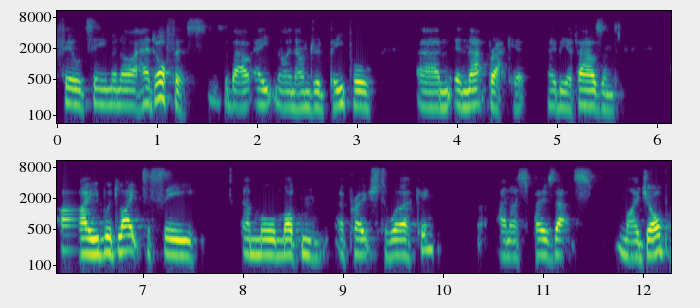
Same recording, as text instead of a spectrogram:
field team and our head office. It's about eight, 900 people um, in that bracket. maybe a thousand. I would like to see a more modern approach to working, and I suppose that's my job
